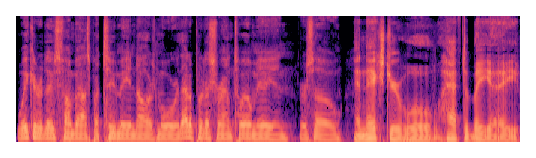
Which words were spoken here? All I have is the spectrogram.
we could reduce fund balance by two million dollars more. That'll put us around twelve million or so. and next year will have to be a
